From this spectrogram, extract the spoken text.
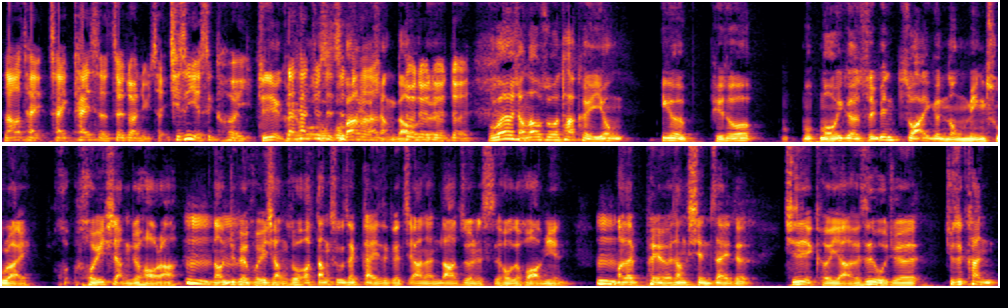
然后才才开始了这段旅程，其实也是可以，其实也可以，但他就是我我刚刚有想到，对对对。对对，我刚刚有想到说，他可以用一个，比如说某某一个随便抓一个农民出来回回想就好了，嗯，然后你就可以回想说，哦，当初在盖这个迦南大圳的时候的画面，嗯。然后再配合上现在的，其实也可以啊。可是我觉得就是看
